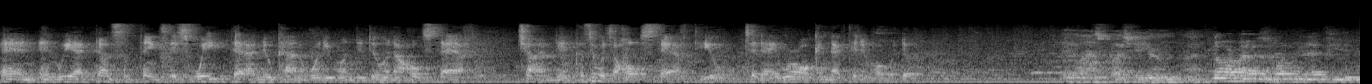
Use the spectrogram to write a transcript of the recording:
And, and we had done some things this week that I knew kind of what he wanted to do, and our whole staff chimed in because it was a whole staff deal today. We're all connected in what we're doing. And the last question here on the front. Norm, I was wondering if you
